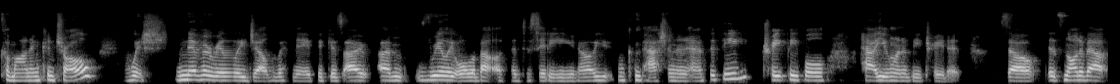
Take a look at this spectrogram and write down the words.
command and control, which never really gelled with me because I, I'm really all about authenticity, you know, you, compassion and empathy, treat people how you want to be treated. So it's not about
